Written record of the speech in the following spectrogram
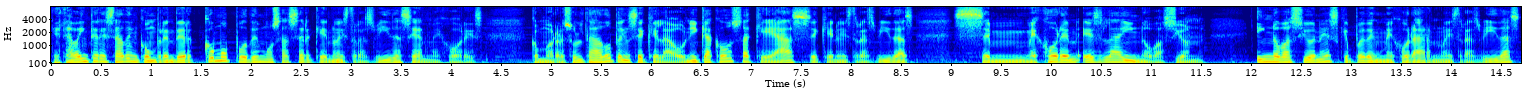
estaba interesado en comprender cómo podemos hacer que nuestras vidas sean mejores. Como resultado, pensé que la única cosa que hace que nuestras vidas se mejoren es la innovación. Innovaciones que pueden mejorar nuestras vidas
